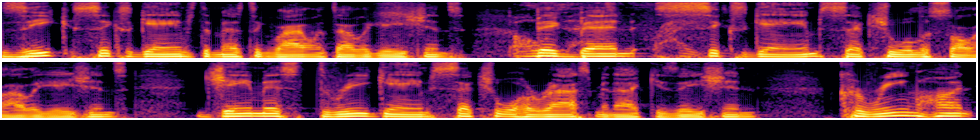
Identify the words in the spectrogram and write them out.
Zeke six games domestic violence allegations. Oh, Big Ben six games sexual assault allegations. Jameis three games sexual harassment accusation. Kareem Hunt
